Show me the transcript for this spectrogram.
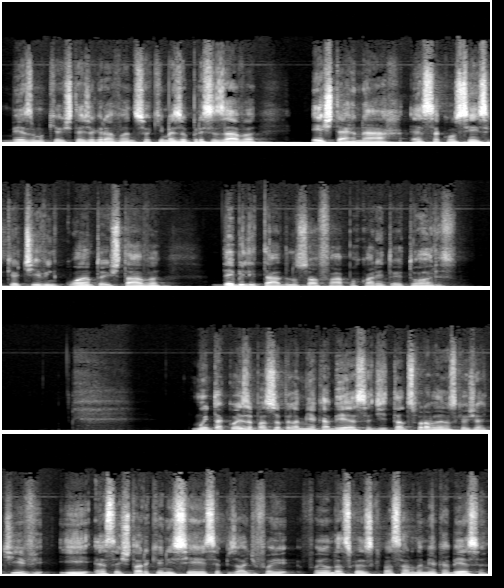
mesmo que eu esteja gravando isso aqui, mas eu precisava externar essa consciência que eu tive enquanto eu estava debilitado no sofá por 48 horas. Muita coisa passou pela minha cabeça de tantos problemas que eu já tive e essa história que eu iniciei esse episódio foi, foi uma das coisas que passaram na minha cabeça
